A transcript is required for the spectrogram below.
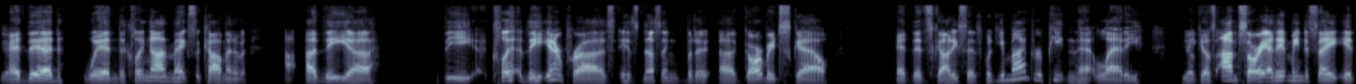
Yeah. And then when the Klingon makes the comment of uh, uh, the uh, the the Enterprise is nothing but a, a garbage scow, and then Scotty says, "Would you mind repeating that, laddie?" Yep. Goes, "I'm sorry, I didn't mean to say it's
